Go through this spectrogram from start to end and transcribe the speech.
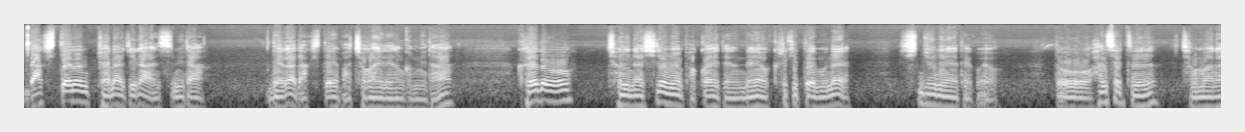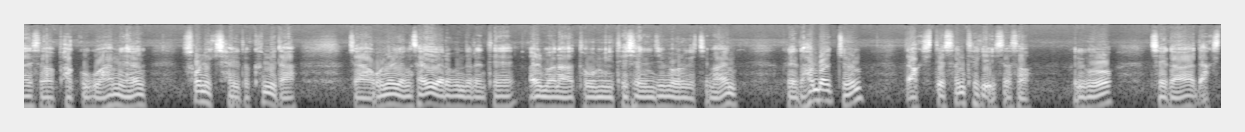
낚싯대는 변하지가 않습니다. 내가 낚싯대에 맞춰가야 되는 겁니다. 그래도 정이나 싫으면 바꿔야 되는데요. 그렇기 때문에 신중해야 되고요. 또 한 세트 장만해서 바꾸고 하면 손익 차이도 큽니다. 자, 오늘 영상이 여러분들한테 얼마나 도움이 되셨는지 모르겠지만 그래도 한 번쯤 낚싯대 선택에 있어서 그리고 제가 낚시,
